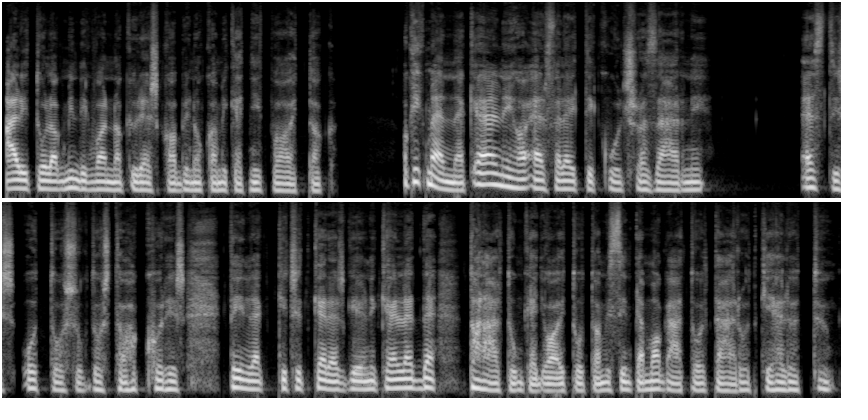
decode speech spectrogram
Állítólag mindig vannak üres kabinok, amiket nyitva hagytak. Akik mennek el, néha elfelejtik kulcsra zárni. Ezt is Otto sugdosta akkor, és tényleg kicsit keresgélni kellett, de találtunk egy ajtót, ami szinte magától tárolt ki előttünk.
